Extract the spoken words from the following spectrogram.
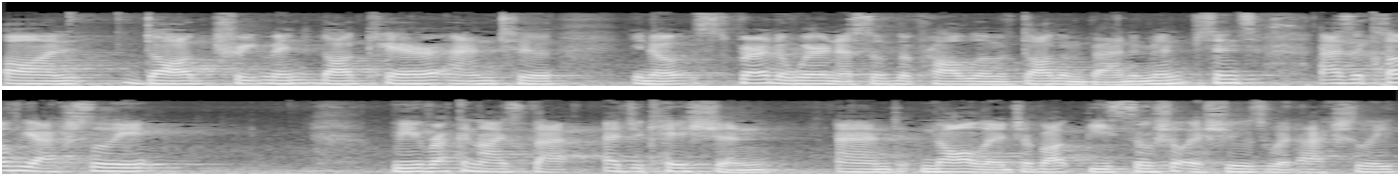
on dog treatment, dog care, and to you know spread awareness of the problem of dog abandonment. Since as a club, we actually we recognize that education and knowledge about these social issues would actually,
